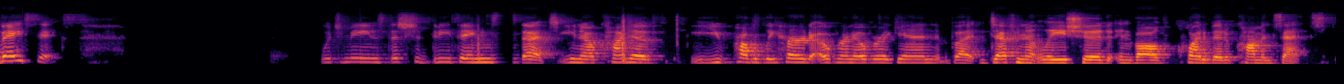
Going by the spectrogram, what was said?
basics, which means this should be things that, you know, kind of you've probably heard over and over again, but definitely should involve quite a bit of common sense.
